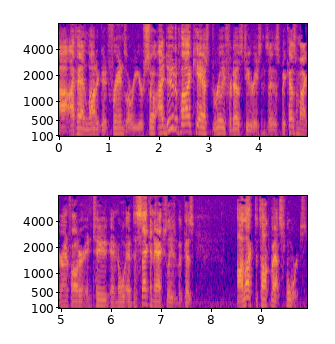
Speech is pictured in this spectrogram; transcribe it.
Uh, I've had a lot of good friends over years. So I do the podcast really for those two reasons. It's because of my grandfather, and two, and the second actually is because I like to talk about sports,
